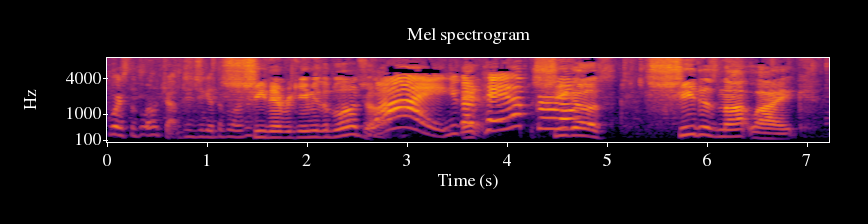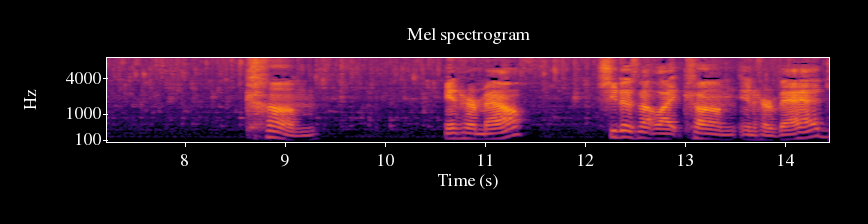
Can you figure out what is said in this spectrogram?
Where's the blowjob? Did you get the blowjob? She never gave me the blowjob. Why? You gotta And pay up, girl. She goes, she does not like cum in her mouth. She does not like cum in her vag.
